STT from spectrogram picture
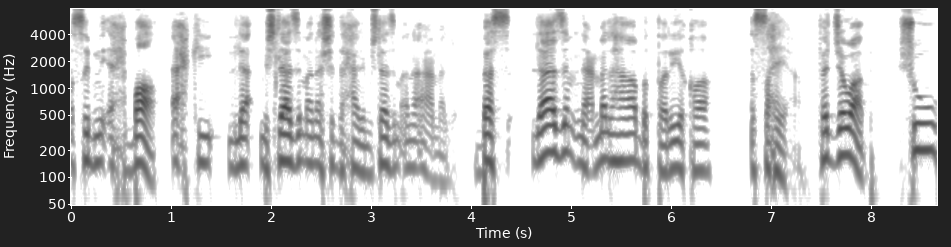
أصيبني إحباط أحكي لا مش لازم أنا أشد حالي مش لازم أنا أعمل بس لازم نعملها بالطريقة الصحيحة. فالجواب شو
